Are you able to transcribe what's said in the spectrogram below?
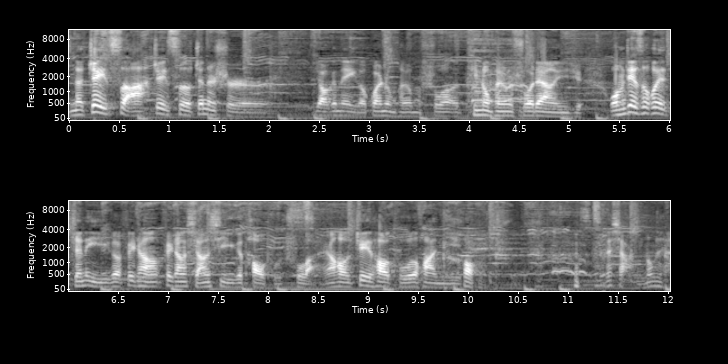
那这次啊，这次真的是要跟那个观众朋友们说，听众朋友们说这样一句，我们这次会整理一个非常非常详细一个套图出来，然后这套图的话，你套你在想什么东西啊？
